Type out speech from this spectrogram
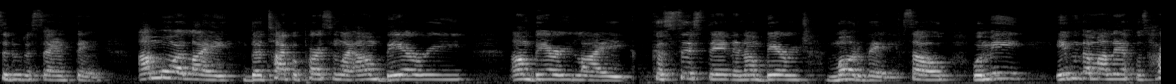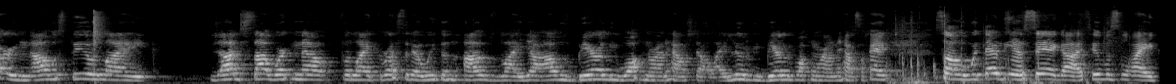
to do the same thing. I'm more like the type of person like I'm very I'm very like consistent and I'm very motivated. So with me, even though my leg was hurting, I was still like, I stopped working out for like the rest of that week because I was like, y'all, I was barely walking around the house, y'all. Like literally barely walking around the house, okay? So with that being said, guys, it was like,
